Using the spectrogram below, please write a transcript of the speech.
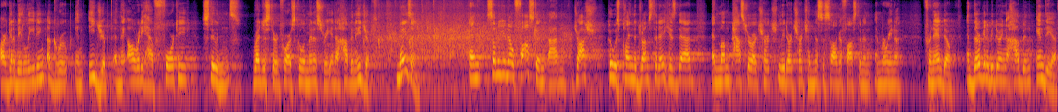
are going to be leading a group in Egypt, and they already have 40 students registered for our school of ministry in a hub in Egypt. Amazing. And some of you know Faustin, um, Josh, who was playing the drums today. His dad and mom pastor our church, lead our church in Mississauga, Faustin and, and Marina Fernando. And they're going to be doing a hub in India.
